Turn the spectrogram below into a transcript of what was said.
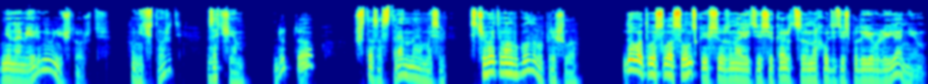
не намерены уничтожить? — Уничтожить? Зачем? — Да так. Что за странная мысль? С чего это вам в голову пришло? Да вот вы с Лосунской все знаете, и, кажется, находитесь под ее влиянием.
